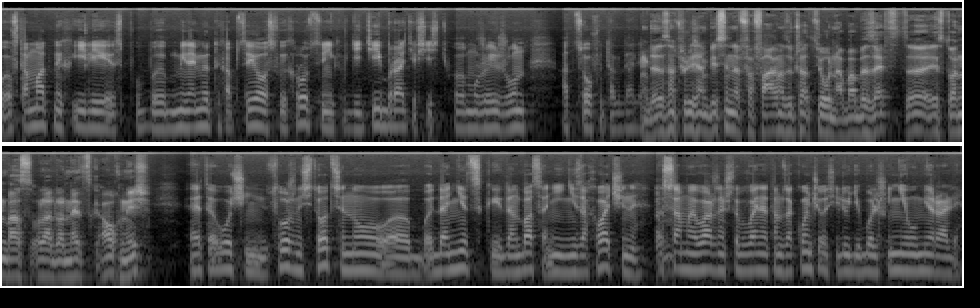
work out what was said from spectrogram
автоматных или минометных обстрелов своих родственников, детей, братьев, сестер, мужей, жен, отцов и так далее. Das ist natürlich ein bisschen eine verfahrene Situation, aber besetzt äh, ist Donbass oder Donetsk auch nicht. Это очень сложная ситуация, но э, Донецк и Донбасс, они не захвачены. Самое важное, чтобы война там закончилась, и люди больше не умирали.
